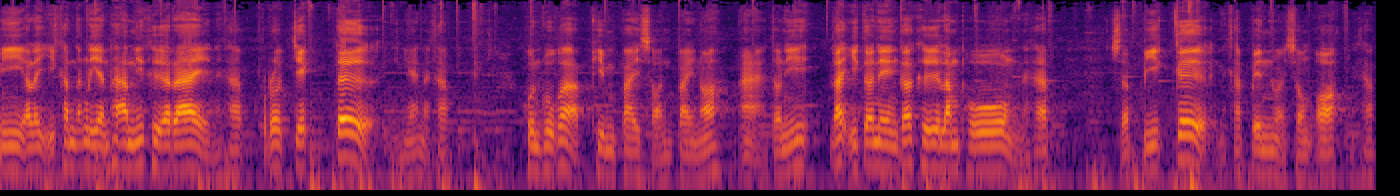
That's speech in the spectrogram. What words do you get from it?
มีอะไรอีกครับนักเรียนภาพนี้คืออะไรนะครับโปรเจคเตอร์อย่างเงี้ยนะครับ คุณครูก็พิมพ์ไปสอนไปเนาะอ่าตัวนี้และอีกตัวหนึ่งก็คือลำโพงนะครับ speaker นะครับเป็นหน่วยส่งออกนะครับ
